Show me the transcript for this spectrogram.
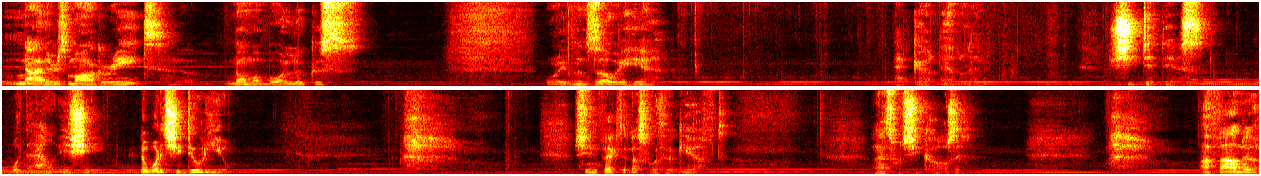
Neither is Marguerite, nor my boy Lucas, or even Zoe here. That girl, Evelyn, she did this. What the hell is she? Now, what did she do to you? She infected us with her gift. That's what she calls it. I found her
